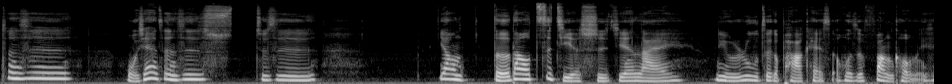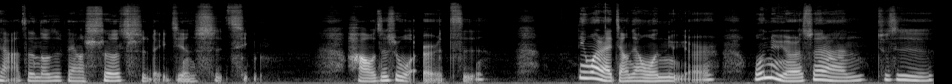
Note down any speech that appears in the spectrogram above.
但是我现在真的是，就是要得到自己的时间来，例如录这个 podcast 或者放空一下，真的都是非常奢侈的一件事情。好，这是我儿子。另外来讲讲我女儿，我女儿虽然就是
